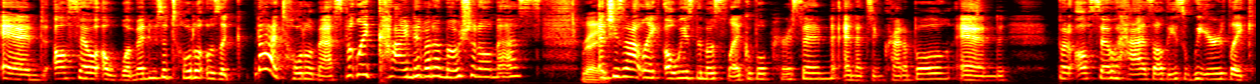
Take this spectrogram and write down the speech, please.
and also a woman who's a total was like not a total mess but like kind of an emotional mess. Right. and she's not like always the most likable person and that's incredible. And but also has all these weird like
